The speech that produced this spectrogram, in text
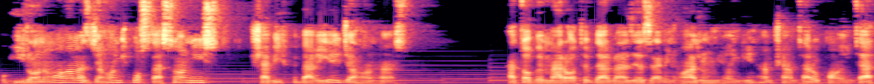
خب ایران ما هم از جهان که مستثنا نیست شبیه به بقیه جهان هست. حتی به مراتب در بعضی از زمین ها از اون میانگین هم کمتر و پایینتر.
